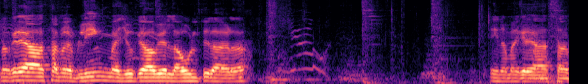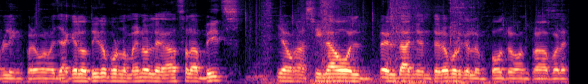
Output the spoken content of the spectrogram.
No quería gastarme el blink, me ha quedado bien la ulti, la verdad. Y no me quería gastar Blink, pero bueno, ya que lo tiro por lo menos le gasto las bits Y aún así le hago el, daño entero porque lo empotro contra la pared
